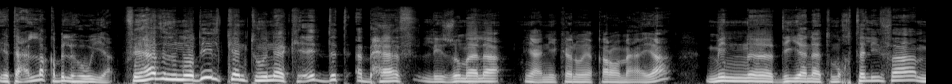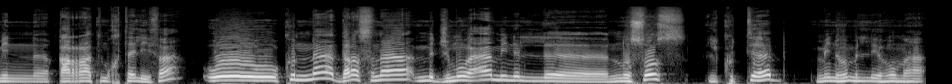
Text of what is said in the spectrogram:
يتعلق بالهوية. في هذا ال module كانت هناك عدة أبحاث لزملاء يعني كانوا يقرأوا معايا من ديانات مختلفة من قارات مختلفة. وكنا درسنا مجموعة من النصوص الكتاب منهم اللي هما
